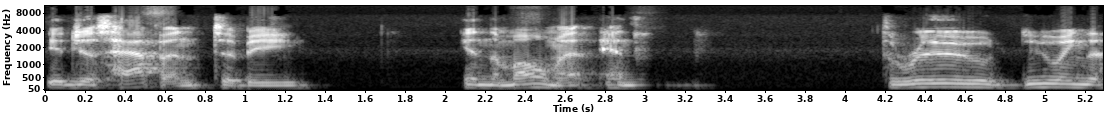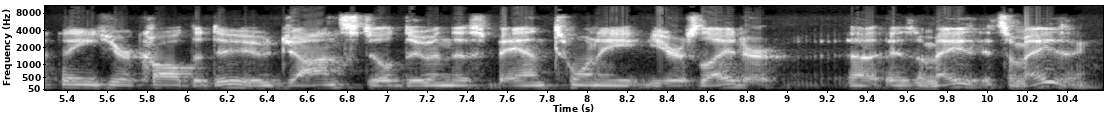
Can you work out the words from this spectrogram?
It just happened to be in the moment. And through doing the things you're called to do, John's still doing this band 20 years later. Uh, is amazing. It's amazing.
